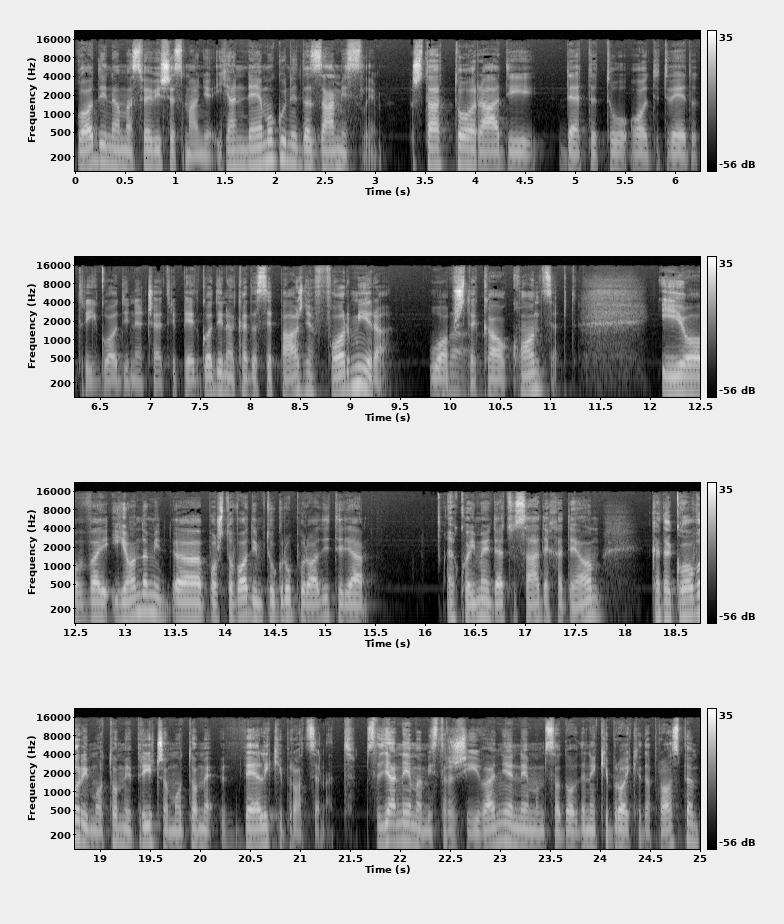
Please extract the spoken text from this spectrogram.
godinama sve više smanjuje. Ja ne mogu ni da zamislim šta to radi detetu od 2 do 3 godine, 4, 5 godina, kada se pažnja formira uopšte da. kao koncept. Uh, I, ovaj, I onda mi, uh, pošto vodim tu grupu roditelja uh, koji imaju decu sa ADHD-om, kada govorimo o tome i pričamo o tome, veliki procenat. Sad ja nemam istraživanje, nemam sad ovde neke brojke da prospem,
